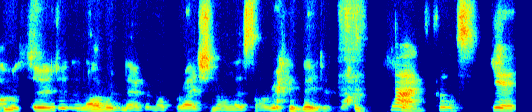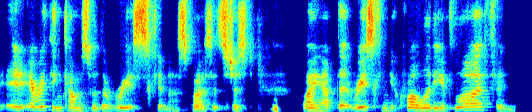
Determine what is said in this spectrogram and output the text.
I'm a surgeon and I wouldn't have an operation unless I really needed one. No, of course. Yeah, everything comes with a risk. And I suppose it's just weighing up that risk and your quality of life and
